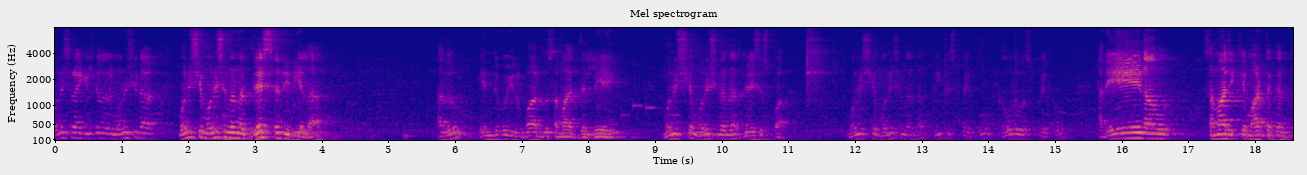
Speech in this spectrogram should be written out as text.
ಮನುಷ್ಯರಾಗಿ ಇಲ್ಲದೆ ಮನುಷ್ಯನ ಮನುಷ್ಯ ಮನುಷ್ಯನನ್ನ ದ್ವೇಷದಿದೆಯಲ್ಲ ಅದು ಎಂದಿಗೂ ಇರಬಾರ್ದು ಸಮಾಜದಲ್ಲಿ. ಮನುಷ್ಯ ಮನುಷ್ಯನನ್ನ ದ್ವೇಷಿಸಬಾರ್ದು ಮನುಷ್ಯ ಮನುಷ್ಯನನ್ನ ಪ್ರೀತಿಸಬೇಕು, ಗೌರವಿಸಬೇಕು. ಅದೇ ನಾವು ಸಮಾಜಕ್ಕೆ ಮಾಡ್ತಕ್ಕಂಥ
